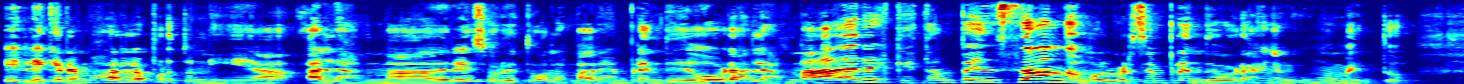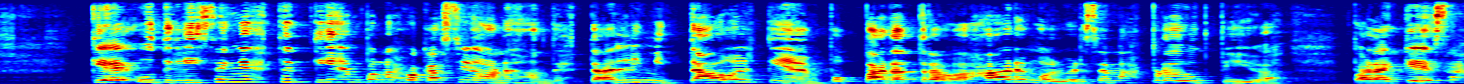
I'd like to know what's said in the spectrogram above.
eh, le queremos dar la oportunidad a las madres, sobre todo a las madres emprendedoras, las madres que están pensando en volverse emprendedoras en algún momento, que utilicen este tiempo en las vacaciones, donde está limitado el tiempo, para trabajar en volverse más productivas, para que esos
